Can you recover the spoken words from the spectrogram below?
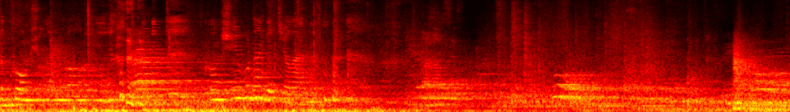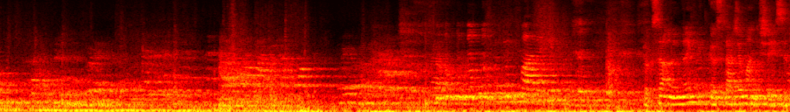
da komşuların olduğu yer. Komşuyu buradan geçiyorlar. Yoksa önden git göstereceğim hani şeysini.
